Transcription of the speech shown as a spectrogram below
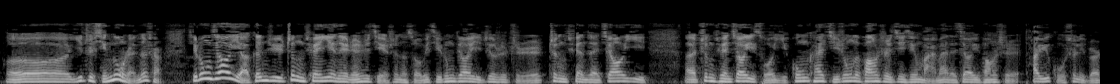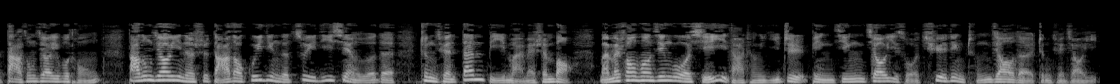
和一致行动人的事儿。集中交易啊，根据证券业内人士解释呢，所谓集中交易就是指证券在交易呃证券交易所以公开集中的方式进行买卖的交易方式。它与股市里边大宗交易不同，大宗交易呢是达到规定的最低限额的证券单笔买卖申报，买卖双方经过协议达成一致，并经交易所确定成交的证券交易。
